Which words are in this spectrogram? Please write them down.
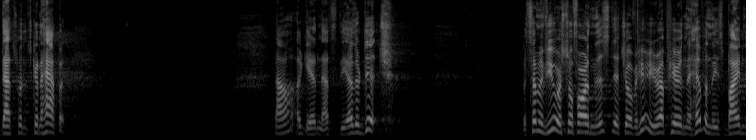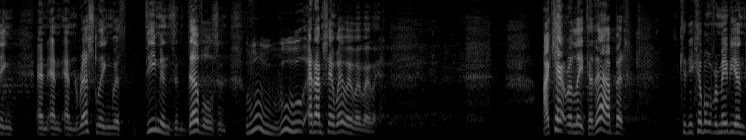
that's what it's going to happen. Now, again, that's the other ditch. But some of you are so far in this ditch over here, you're up here in the heavenlies binding and, and, and wrestling with demons and devils and ooh, ooh, and I'm saying, wait, wait, wait, wait, wait. I can't relate to that, but can you come over maybe and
